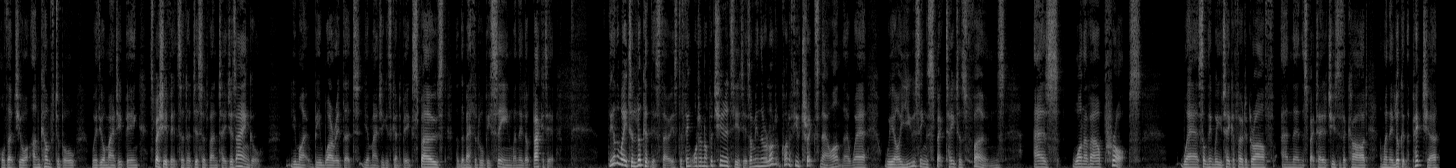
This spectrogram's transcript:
or that you're uncomfortable with your magic being, especially if it's at a disadvantageous angle you might be worried that your magic is going to be exposed, that the method will be seen when they look back at it. The other way to look at this, though, is to think what an opportunity it is. I mean, there are a lot of, quite a few tricks now, aren't there, where we are using spectators' phones as one of our props. Where something where you take a photograph and then the spectator chooses a card, and when they look at the picture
